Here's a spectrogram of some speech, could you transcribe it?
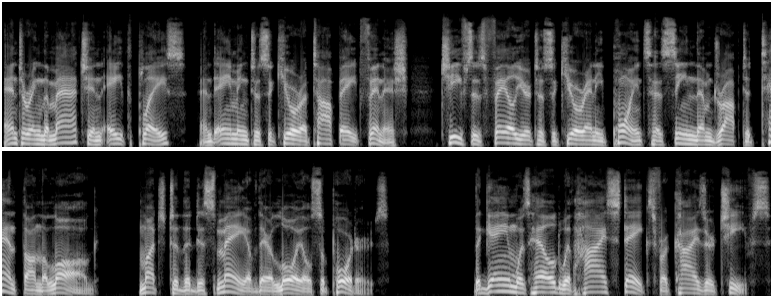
Entering the match in eighth place and aiming to secure a top eight finish, Chiefs' failure to secure any points has seen them drop to 10th on the log, much to the dismay of their loyal supporters. The game was held with high stakes for Kaizer Chiefs,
